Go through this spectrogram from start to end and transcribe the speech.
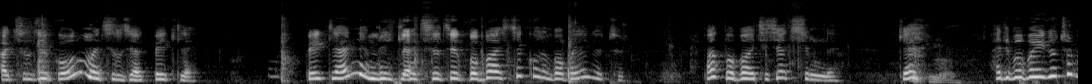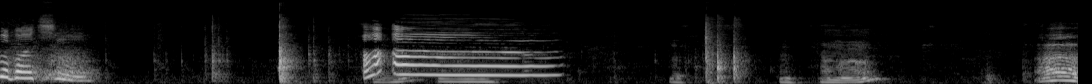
Açılacak oğlum açılacak bekle. Bekle annem bekle açılacak. Baba açacak onu babaya götür. Bak baba açacak şimdi. Gel. Hadi babaya götür baba açsın onu. Aa! Dur. Hı, tamam. Aa.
